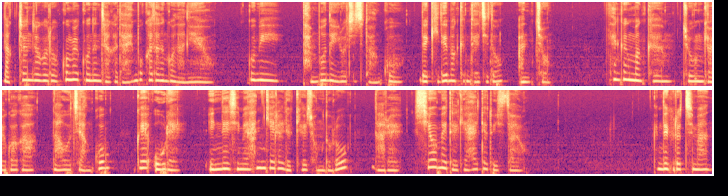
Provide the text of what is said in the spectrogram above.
낙천적으로 꿈을 꾸는 자가 다 행복하다는 건 아니에요. 꿈이 단번에 이루어지지도 않고 내 기대만큼 되지도 않죠. 생각만큼 좋은 결과가 나오지 않고 꽤 오래 인내심의 한계를 느낄 정도로 나를 시험에 들게 할 때도 있어요. 근데 그렇지만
